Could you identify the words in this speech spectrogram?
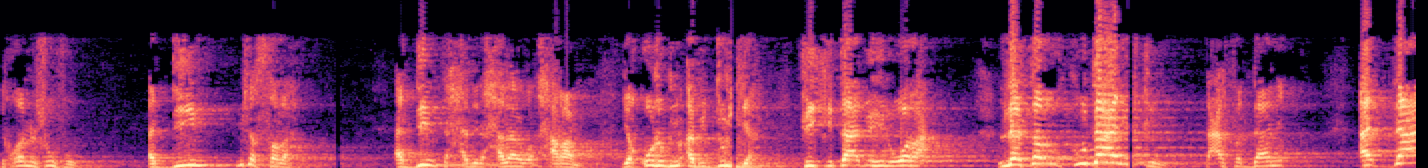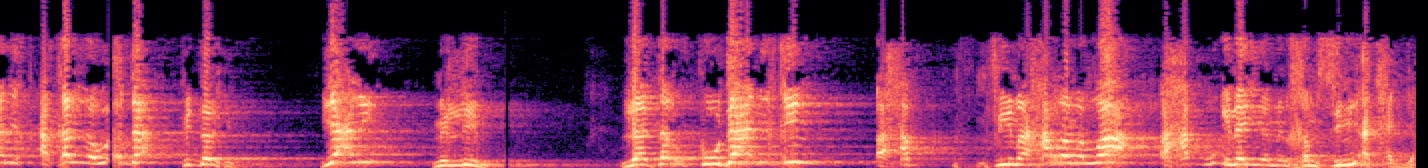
إخواننا شوفوا. الدين مش الصلاة. الدين تحدي الحلال والحرام. يقول ابن أبي الدنيا في كتابه الورع لترك دانق. تعرف الدانق؟ الدانق أقل وحدة في الدرهم يعني مليم لترك دانق أحب فيما حرم الله أحب إلي من خمسمائة حجة.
